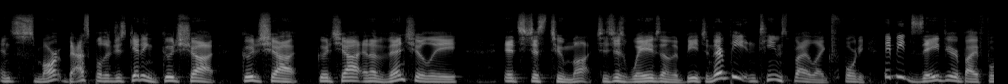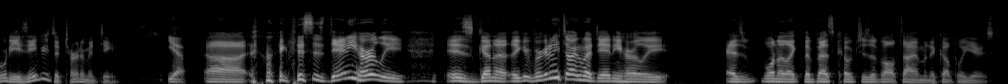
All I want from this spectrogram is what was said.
and smart basketball. They're just getting good shot, good shot, good shot, and eventually it's just too much. It's just waves on the beach, and they're beating teams by like forty. They beat Xavier by forty. Xavier's a tournament team. Yeah, Uh, like this is Danny Hurley is gonna like if we're gonna be talking about Danny Hurley as one of like the best coaches of all time in a couple of years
